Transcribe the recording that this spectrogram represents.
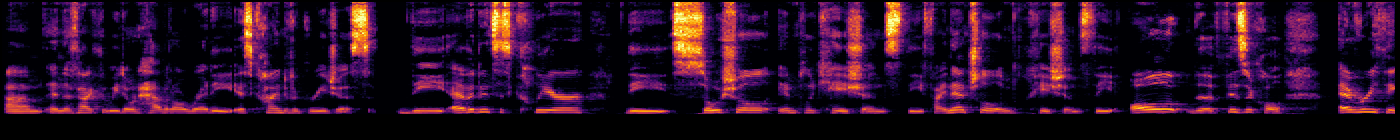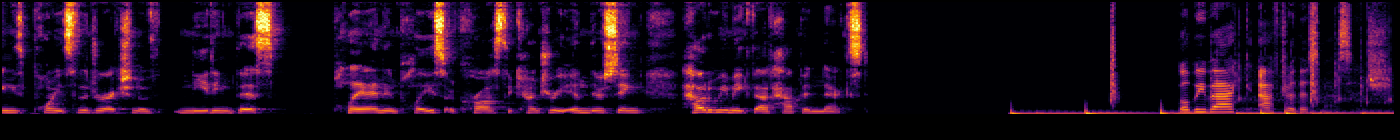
Um, and the fact that we don't have it already is kind of egregious. The evidence is clear. The social implications, the financial implications, the all the physical, everything points in the direction of needing this plan in place across the country. And they're saying, how do we make that happen next? We'll be back after this message.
